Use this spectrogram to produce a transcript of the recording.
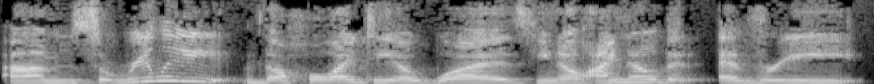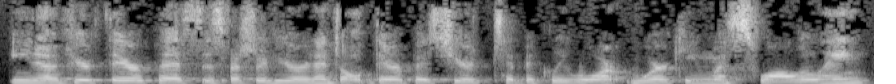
Um, so really the whole idea was, you know, I know that every, you know, if you're a therapist, especially if you're an adult therapist, you're typically wor- working with swallowing.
